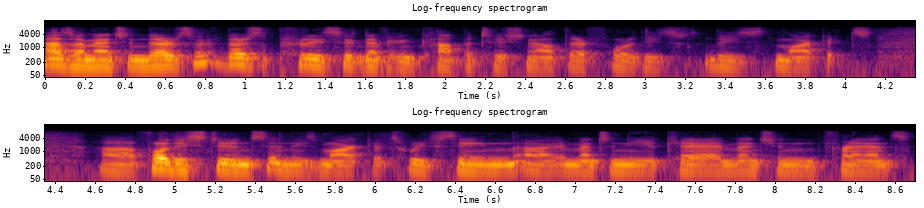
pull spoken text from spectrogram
as I mentioned, there's a, there's a pretty significant competition out there for these these markets, uh, for these students in these markets. We've seen uh, I mentioned the UK, I mentioned France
